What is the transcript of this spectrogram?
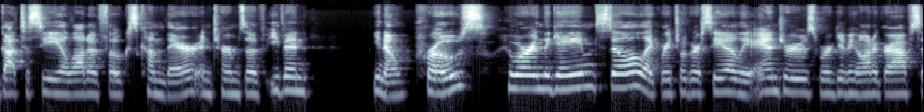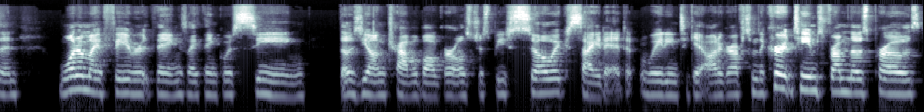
got to see a lot of folks come there in terms of even you know pros who are in the game still like rachel garcia leah andrews were giving autographs and one of my favorite things i think was seeing those young travel ball girls just be so excited waiting to get autographs from the current teams from those pros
